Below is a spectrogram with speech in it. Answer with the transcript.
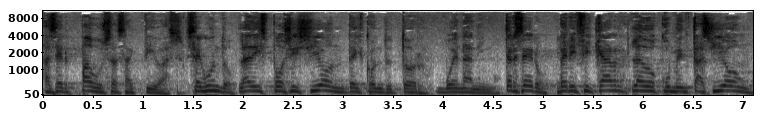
hacer pausas activas. Segundo, la disposición del conductor, buen ánimo. Tercero, verificar la documentación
